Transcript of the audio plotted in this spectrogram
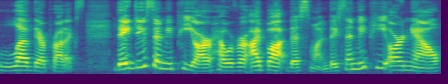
love their products. They do send me PR. However, I bought this one. They send me PR now,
